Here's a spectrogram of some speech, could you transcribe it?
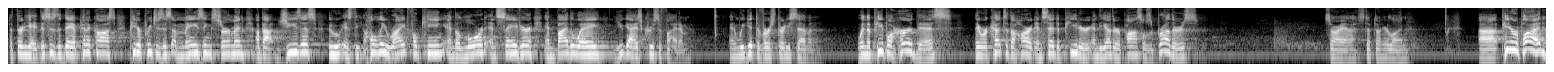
to 38. This is the day of Pentecost. Peter preaches this amazing sermon about Jesus, who is the only rightful king and the Lord and Savior. And by the way, you guys crucified him. And we get to verse 37. When the people heard this, they were cut to the heart and said to Peter and the other apostles, Brothers, sorry, I stepped on your line. Uh, Peter replied,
